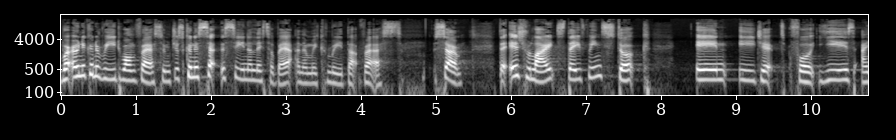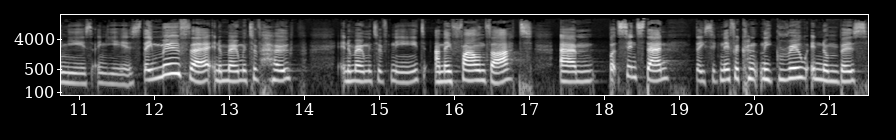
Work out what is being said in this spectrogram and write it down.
We're only going to read one verse, so I'm just going to set the scene a little bit and then we can read that verse. So, the Israelites, they've been stuck in Egypt for years and years and years. They moved there in a moment of hope, in a moment of need, and they found that. Um, but since then, they significantly grew in numbers,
